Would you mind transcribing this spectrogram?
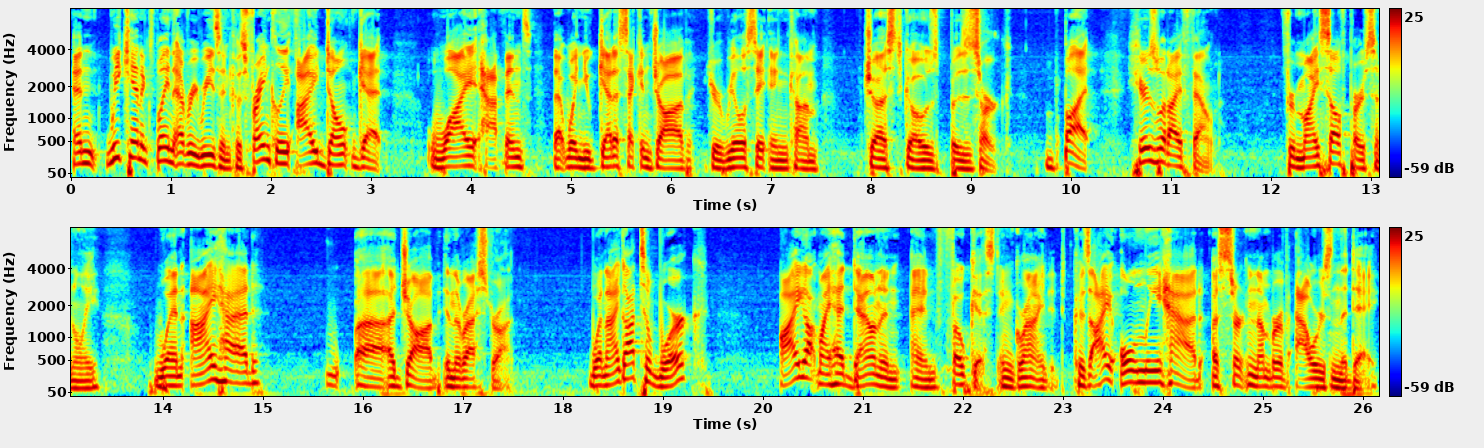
And we can't explain every reason because frankly, I don't get why it happens that when you get a second job, your real estate income just goes berserk. But here's what I found for myself personally when I had uh, a job in the restaurant. When I got to work, I got my head down and, and focused and grinded because I only had a certain number of hours in the day.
